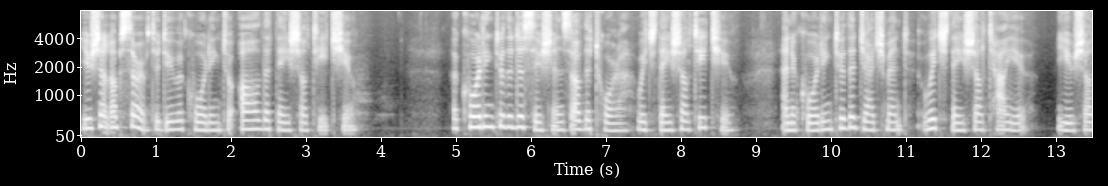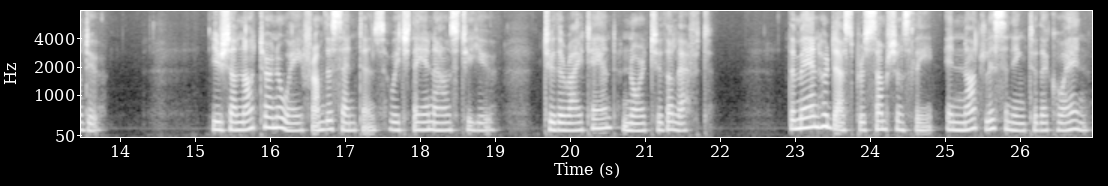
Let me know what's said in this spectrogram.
You shall observe to do according to all that they shall teach you, according to the decisions of the Torah which they shall teach you, and according to the judgment which they shall tell you, you shall do. You shall not turn away from the sentence which they announce to you, to the right hand nor to the left. The man who does presumptuously in not listening to the Kohen,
